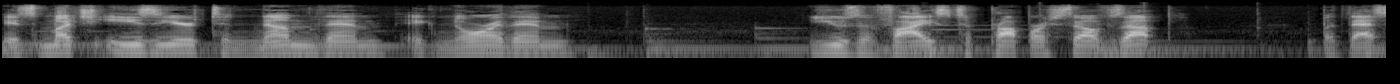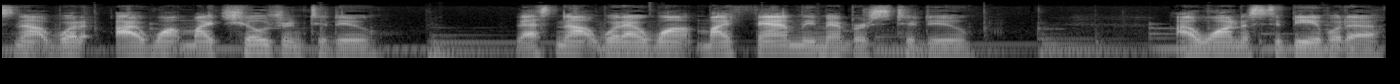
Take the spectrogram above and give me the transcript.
It's much easier to numb them, ignore them, use a vice to prop ourselves up. But that's not what I want my children to do. That's not what I want my family members to do. I want us to be able to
